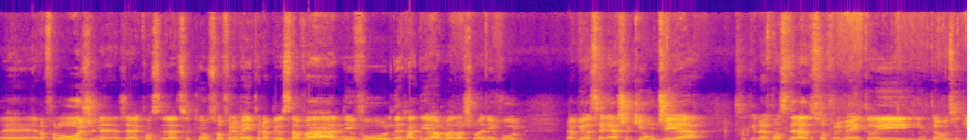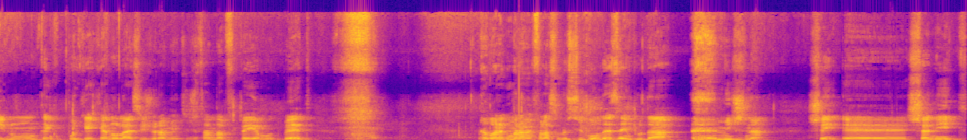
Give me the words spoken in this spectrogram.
É, ela falou hoje, né? Já é considerado isso aqui um sofrimento. Rabiu Savar, Nivul, de Radioma, Loshma Nivul. Rabiu, se ele acha que um dia. Isso aqui não é considerado sofrimento e então isso aqui não, não tem por que anular esse juramento. Gente está no Dafpeia Mudbet. Agora a Gamara vai falar sobre o segundo exemplo da Mishnah. É, Shanit,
